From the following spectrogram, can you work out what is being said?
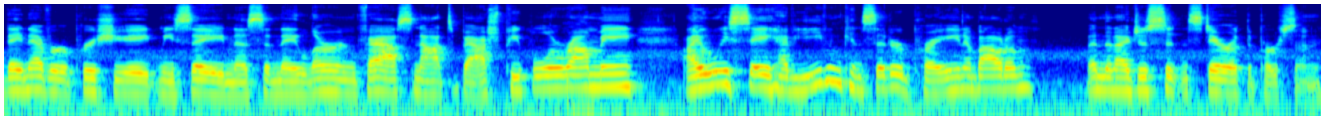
they never appreciate me saying this and they learn fast not to bash people around me i always say have you even considered praying about them and then i just sit and stare at the person.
